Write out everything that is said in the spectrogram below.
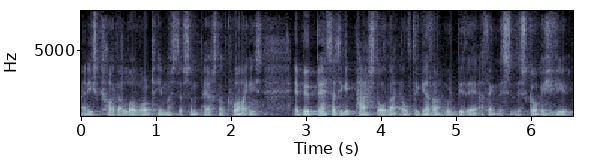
and he's called a lord, he must have some personal qualities. It'd be better to get past all that altogether. Would be the I think the, the Scottish view.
